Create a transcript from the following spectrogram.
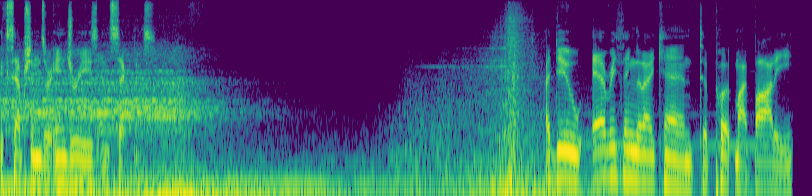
exceptions are injuries and sickness. I do everything that I can to put my body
